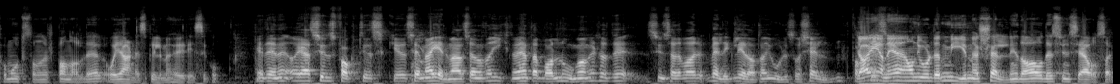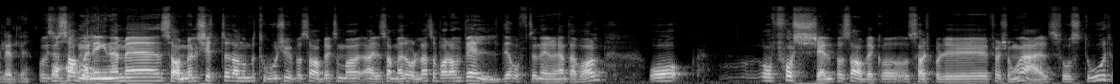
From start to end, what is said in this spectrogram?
på motstanders banehalvdel og gjerne spille med høy risiko. Helt enig, og jeg synes faktisk, eh, selv om jeg er enig med deg, at han gikk ned og henta ball noen ganger, så det syns jeg det var veldig gledelig at han gjorde det så sjelden. Faktisk. Jeg er enig, han gjorde det mye mer sjelden i dag, og det syns jeg også er gledelig. Og Hvis du sammenligner med Samuel Skytte, da nummer 22 på Sabek, som er i samme rolle, så var han veldig ofte nede og henta ball. Og og forskjellen på Stabæk og Sarpsborg i første omgang er så stor.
